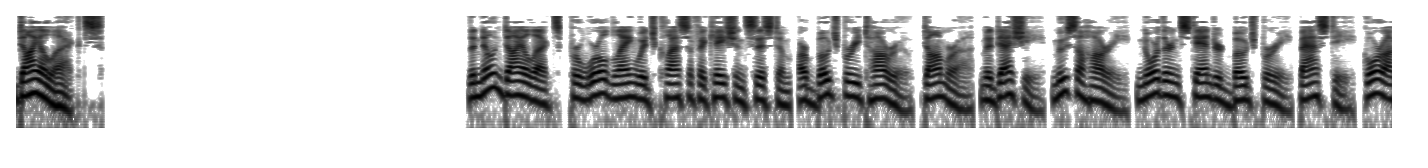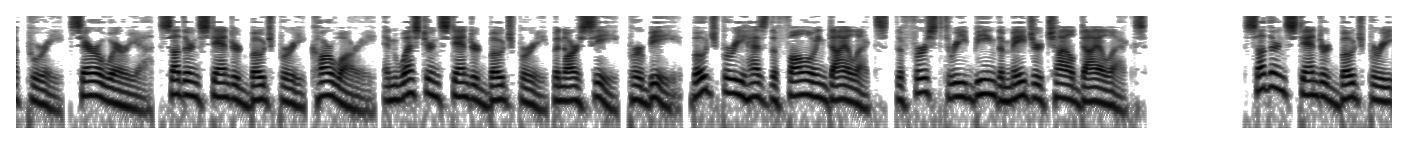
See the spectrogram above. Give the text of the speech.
Dialects The known dialects, per World Language Classification System, are Bhojpuri Taru, Damra, Madeshi, Musahari, Northern Standard Bhojpuri Basti, Gorakhpuri, Sarawaria, Southern Standard Bhojpuri Karwari, and Western Standard Bhojpuri Banarsi, Purbi. Bhojpuri has the following dialects, the first three being the major child dialects Southern Standard Bhojpuri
